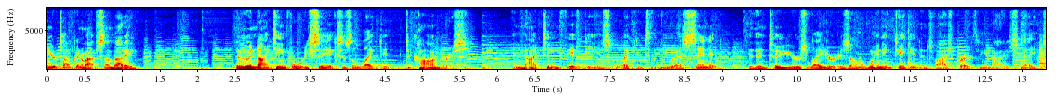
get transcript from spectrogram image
you're talking about somebody who in 1946 is elected to Congress, in 1950 is elected to the U.S. Senate, and then two years later is on a winning ticket as Vice President of the United States.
